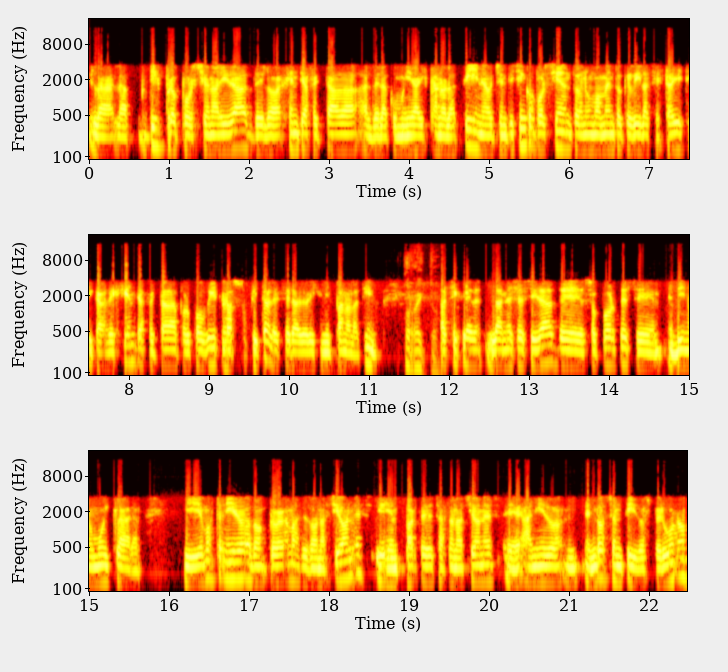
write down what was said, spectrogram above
la, la, disproporcionalidad de la gente afectada al de la comunidad hispano-latina, 85% en un momento que vi las estadísticas de gente afectada por COVID en los hospitales era de origen hispano-latino. Correcto. Así que la necesidad de soporte se vino muy clara. Y hemos tenido programas de donaciones y en parte de esas donaciones eh, han ido en dos sentidos, pero uno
